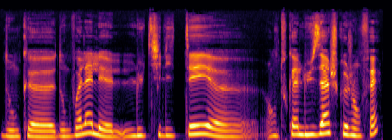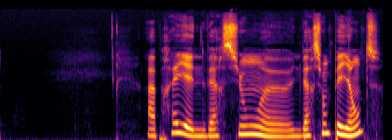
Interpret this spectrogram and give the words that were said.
Donc, donc voilà l'utilité, en tout cas l'usage que j'en fais. Après, il y a une version, version payante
